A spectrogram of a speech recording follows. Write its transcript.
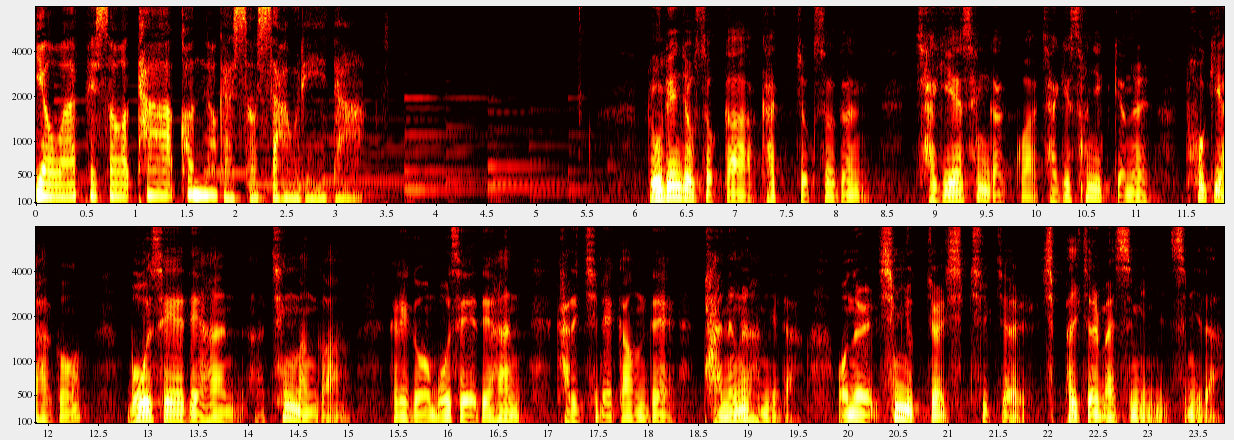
여호와 앞에서 다 건너가서 싸우리이다. 루벤 족속과 갓 족속은 자기의 생각과 자기 선입견을 포기하고 모세에 대한 책망과 그리고 모세에 대한 가르침의 가운데 반응을 합니다. 오늘 16절, 17절, 18절 말씀이 있습니다.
